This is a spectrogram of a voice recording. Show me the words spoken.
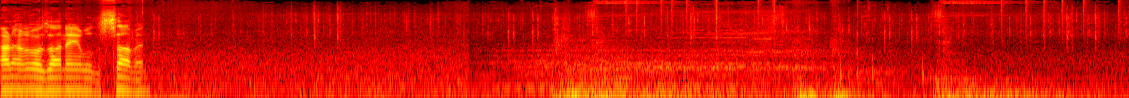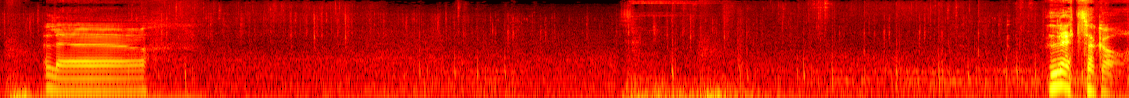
I don't know who I was unable to summon. Hello. Let's go.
